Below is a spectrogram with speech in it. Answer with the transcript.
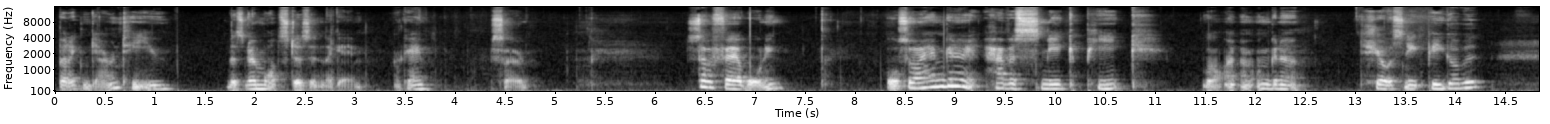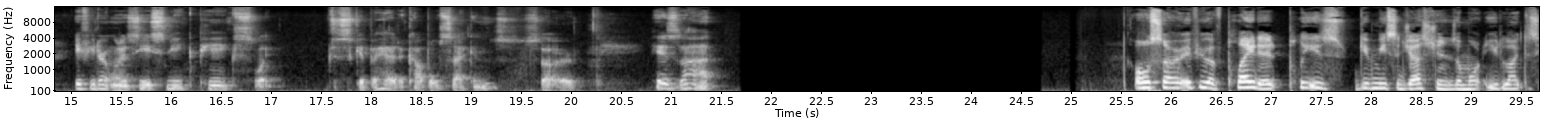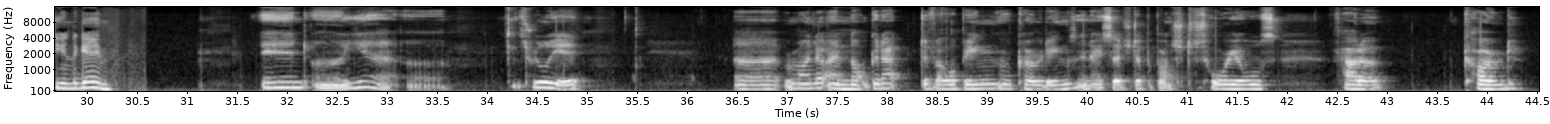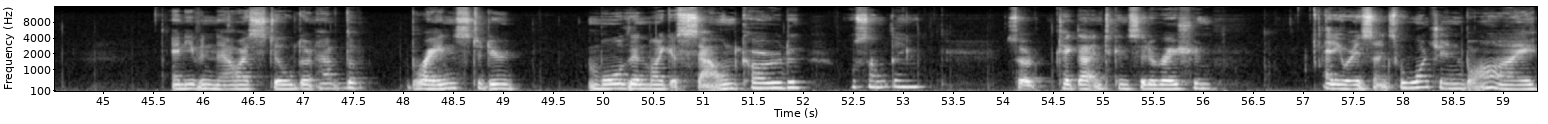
but I can guarantee you there's no monsters in the game, okay? So, have a fair warning. Also, I am gonna have a sneak peek. Well, I'm gonna show a sneak peek of it. If you don't want to see sneak peeks, like, just skip ahead a couple seconds. So, here's that. Also, if you have played it, please give me suggestions on what you'd like to see in the game. And, uh, yeah, uh, that's really it. Uh, reminder, I'm not good at developing or coding, and I searched up a bunch of tutorials of how to code. And even now, I still don't have the brains to do more than like a sound code or something. So take that into consideration. Anyways, thanks for watching. Bye.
